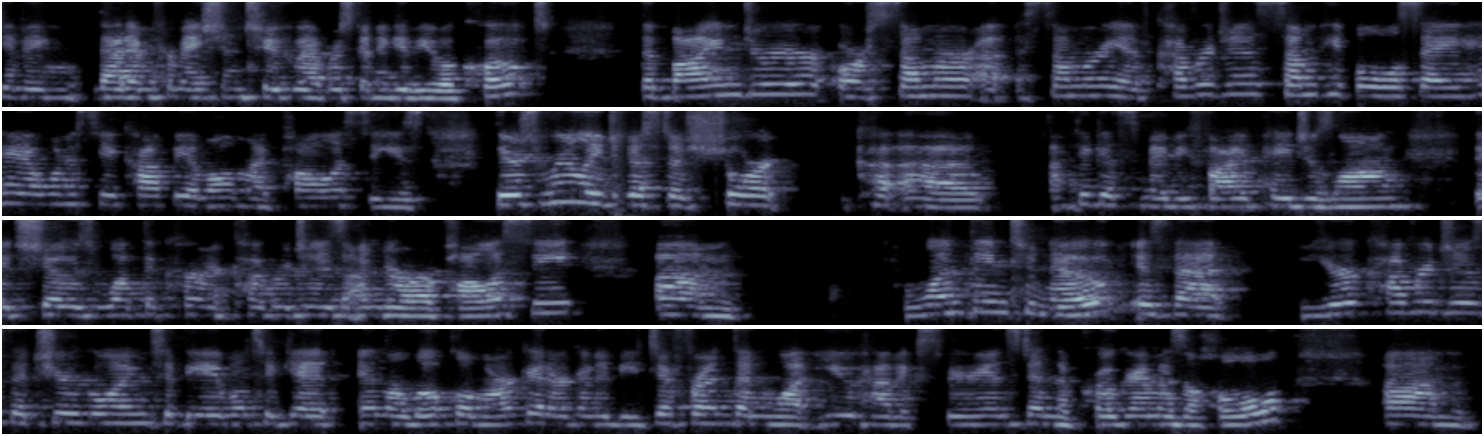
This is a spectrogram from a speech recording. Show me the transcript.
giving that information to whoever's going to give you a quote. The binder or summer, uh, summary of coverages. Some people will say, hey, I want to see a copy of all my policies. There's really just a short uh, I think it's maybe five pages long that shows what the current coverage is under our policy. Um, one thing to note is that your coverages that you're going to be able to get in the local market are going to be different than what you have experienced in the program as a whole. Um,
